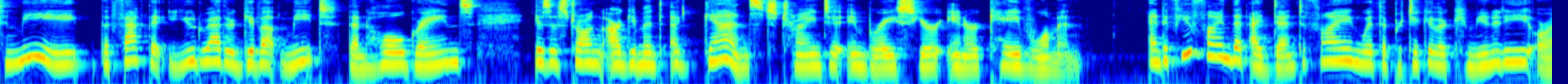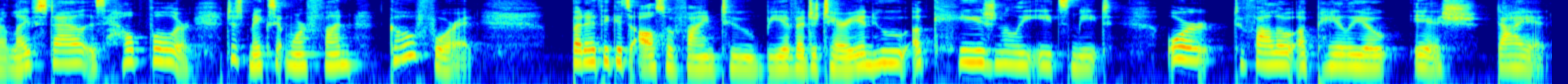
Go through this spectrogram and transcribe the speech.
To me, the fact that you'd rather give up meat than whole grains is a strong argument against trying to embrace your inner cave woman. And if you find that identifying with a particular community or a lifestyle is helpful or just makes it more fun, go for it. But I think it's also fine to be a vegetarian who occasionally eats meat or to follow a paleo ish diet.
